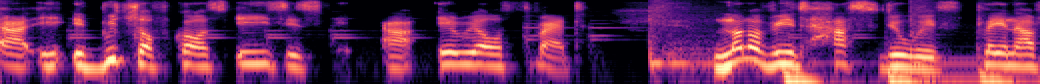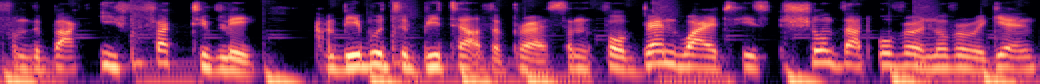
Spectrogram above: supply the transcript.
uh, which of course is his uh, aerial threat, none of it has to do with playing out from the back effectively and be able to beat out the press. And for Ben White, he's shown that over and over again,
